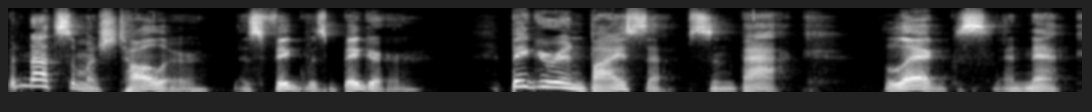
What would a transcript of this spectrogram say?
but not so much taller as Figg was bigger. Bigger in biceps and back, legs and neck,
